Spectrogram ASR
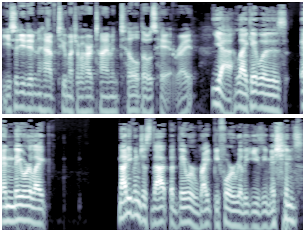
You said you didn't have too much of a hard time until those hit, right? Yeah, like it was, and they were like, not even just that, but they were right before really easy missions.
